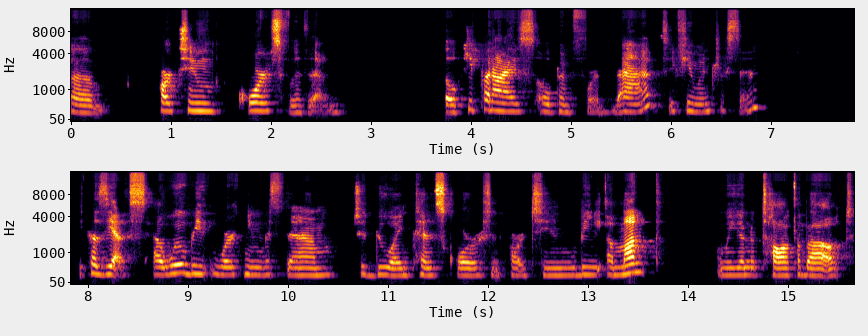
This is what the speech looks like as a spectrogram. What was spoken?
um, cartoon course with them. So keep an eyes open for that if you're interested. Because yes, I will be working with them to do an intense course in cartoon. It will be a month, and we're gonna talk about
